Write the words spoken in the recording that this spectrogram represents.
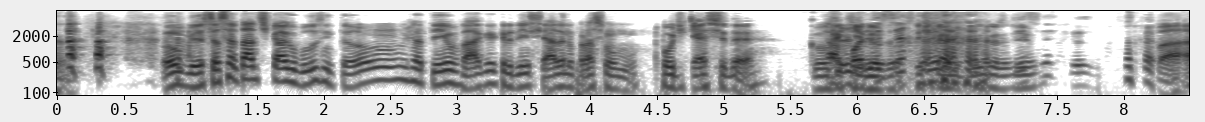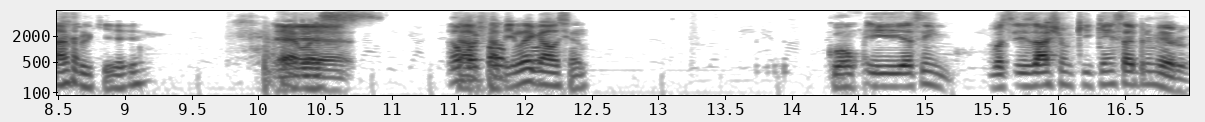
Vamos ver, se eu acertar do Chicago Bulls, então já tenho vaga credenciada no próximo podcast da... Com ah, certeza. Pode ser. Ah, porque... É, é mas... Não, tá, tá bem legal esse ano. Com, e assim, vocês acham que quem sai primeiro?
